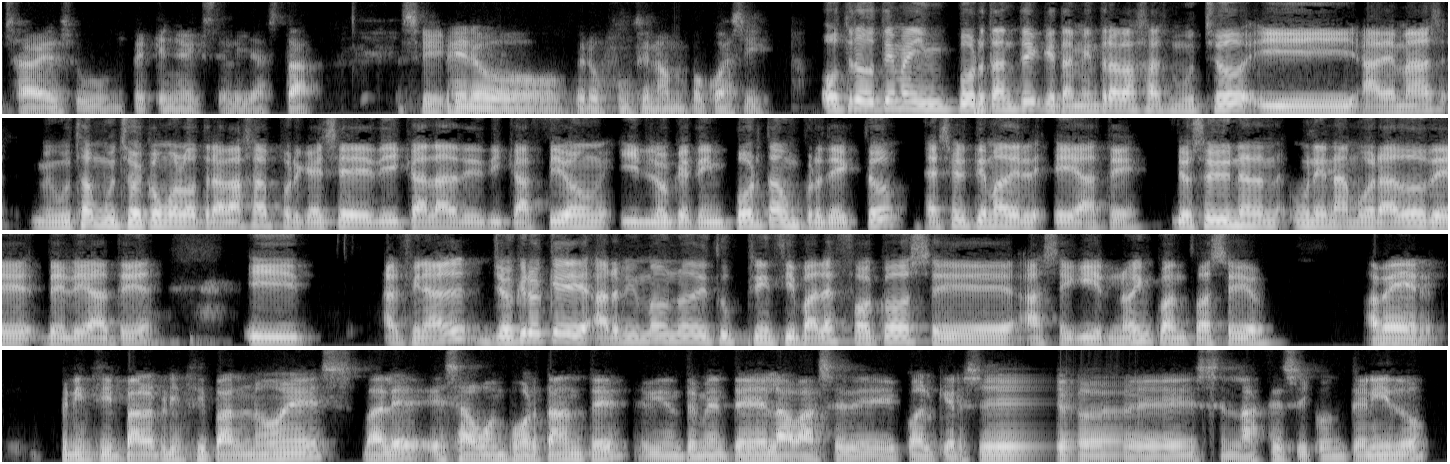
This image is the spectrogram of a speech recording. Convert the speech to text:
¿sabes? Un pequeño Excel y ya está. Sí. Pero, pero funciona un poco así. Otro tema importante que también trabajas mucho y además me gusta mucho cómo lo trabajas porque ahí se dedica la dedicación y lo que te importa un proyecto es el tema del EAT. Yo soy un, enamorado del EAT y al final yo creo que ahora mismo es uno de tus principales focos eh, a seguir, ¿no? En cuanto a SEO. A ver, principal, principal no es, ¿vale? Es algo importante. Evidentemente, la base de cualquier SEO es enlaces y contenido,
